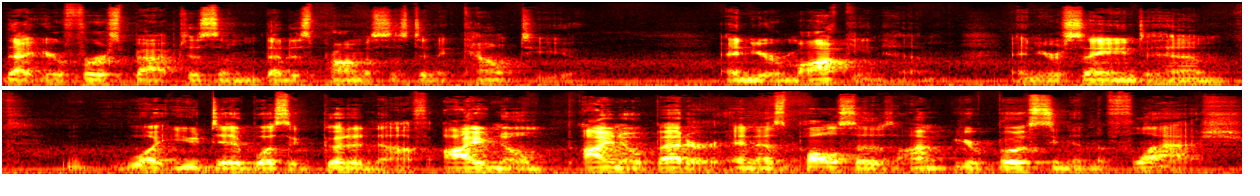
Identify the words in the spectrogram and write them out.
that your first baptism, that His promises didn't count to you, and you're mocking Him, and you're saying to Him, "What you did wasn't good enough. I know, I know better." And as Paul says, I'm, "You're boasting in the flesh."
